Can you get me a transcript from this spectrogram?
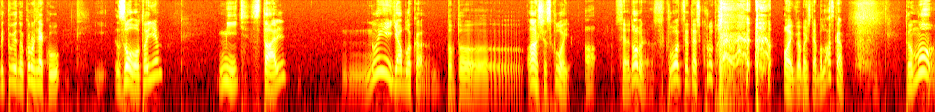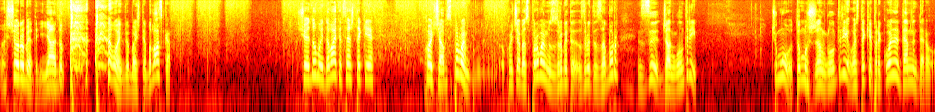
відповідно, кругляку, золото є, мідь, сталь, ну і яблука. Тобто. А, ще скло. А, це добре. Скло це теж круто. Ой, вибачте, будь ласка. Тому що робити? Я. Ой, вибачте, будь ласка. Що я думаю, давайте все ж таки. Хоча б спробуємо. Хоча б спробуємо зробити, зробити забор з Jungle 3. Чому? Тому що Jungle 3 ось таке прикольне темне дерево.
